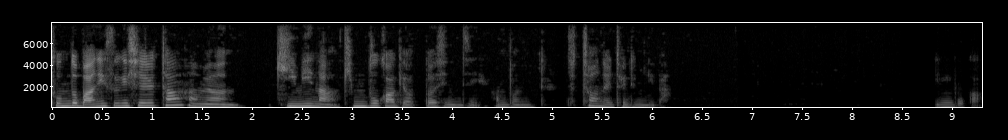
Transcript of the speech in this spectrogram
돈도 많이 쓰기 싫다 하면 김이나 김부각이 어떠신지 한번 추천을 드립니다. 인보가.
